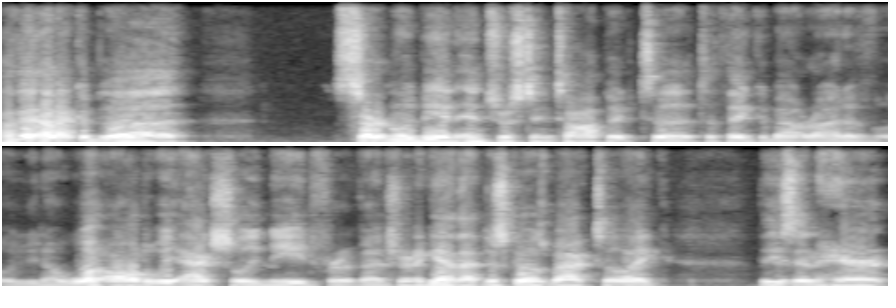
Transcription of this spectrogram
I think that could uh, certainly be an interesting topic to, to think about, right? Of you know, what all do we actually need for adventure? And again, that just goes back to like these inherent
